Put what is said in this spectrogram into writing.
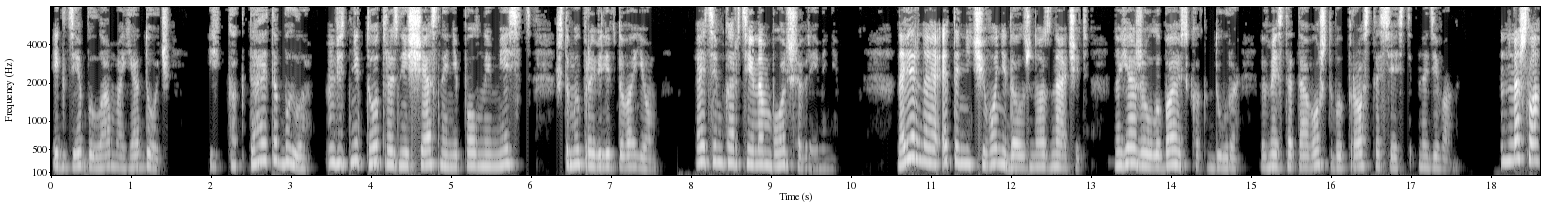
и где была моя дочь. И когда это было? Ведь не тот разнесчастный неполный месяц, что мы провели вдвоем. Этим картинам больше времени. Наверное, это ничего не должно значить, но я же улыбаюсь как дура, вместо того, чтобы просто сесть на диван. «Нашла!»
